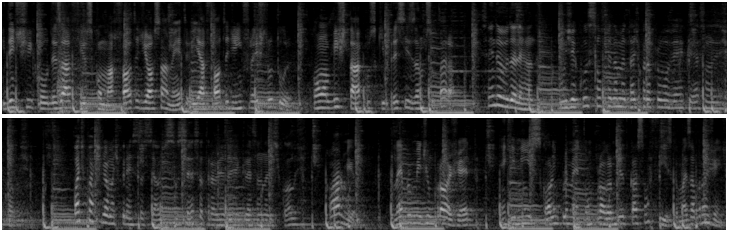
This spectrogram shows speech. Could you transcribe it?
identificou desafios como a falta de orçamento e a falta de infraestrutura como obstáculos que precisamos superar. Sem dúvida, Alejandro. Os recursos são fundamentais para promover a recreação nas escolas. Pode partilhar uma experiência social de sucesso através da recreação nas escolas? Claro, meu. Lembro-me de um projeto em que minha escola implementou um programa de educação física mais abrangente.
